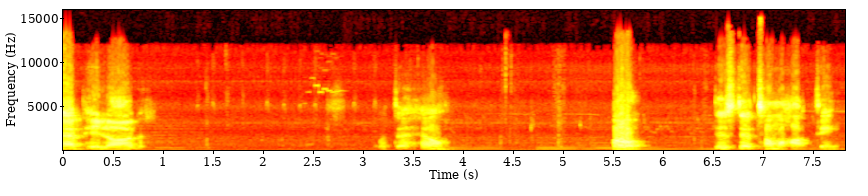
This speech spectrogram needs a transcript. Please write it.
Epilogue. What the hell? Oh! This is the tomahawk thing.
